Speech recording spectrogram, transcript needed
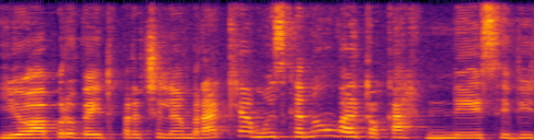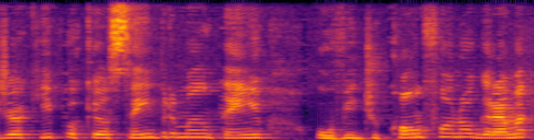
E eu aproveito para te lembrar que a música não vai tocar nesse vídeo aqui, porque eu sempre mantenho o vídeo com fonograma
